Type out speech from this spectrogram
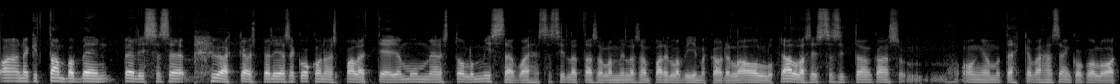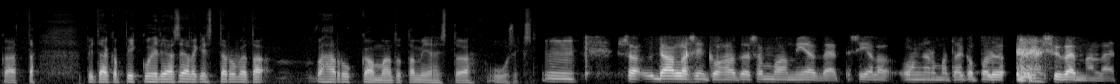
ainakin Tampa Bayn pelissä se hyökkäyspeli ja se kokonaispaletti ei ole mun mielestä ollut missään vaiheessa sillä tasolla, millä se on parilla viime kaudella ollut. Dallasissa sitten on myös ongelmat ehkä vähän sen koko luokka, että pitääkö pikkuhiljaa sielläkin sitten ruveta vähän rukkaamaan tuota miehistöä uusiksi. Mm, Dallasin kohdalta samaa mieltä, että siellä ongelmat aika paljon syvemmällä. Et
